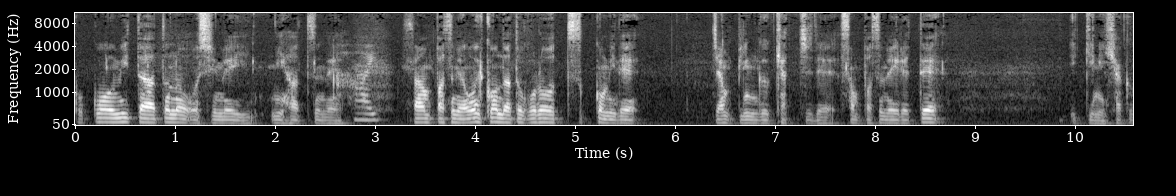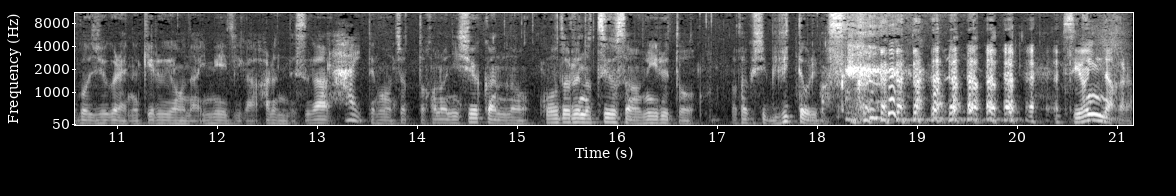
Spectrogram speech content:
ここを見た後の押し目2発目、はい、3発目追い込んだところを突っ込みでジャンピングキャッチで3発目入れて一気に150ぐらい抜けるようなイメージがあるんですが、はい、でもちょっとこの2週間の5ドルの強さを見ると私ビビっております。強いんだから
